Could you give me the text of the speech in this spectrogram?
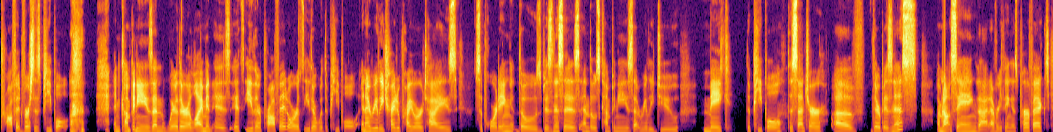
profit versus people. and companies and where their alignment is, it's either profit or it's either with the people. And I really try to prioritize supporting those businesses and those companies that really do make the people the center of their business. I'm not saying that everything is perfect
